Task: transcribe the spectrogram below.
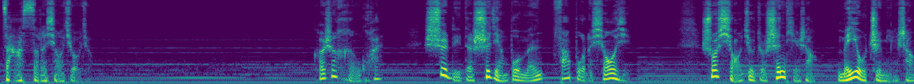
砸死了小舅舅。可是很快，市里的尸检部门发布了消息，说小舅舅身体上没有致命伤，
